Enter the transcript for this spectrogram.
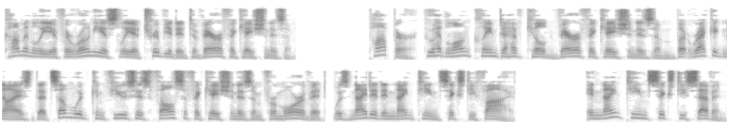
commonly if erroneously attributed to verificationism. Popper, who had long claimed to have killed verificationism but recognized that some would confuse his falsificationism for more of it, was knighted in 1965. In 1967,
